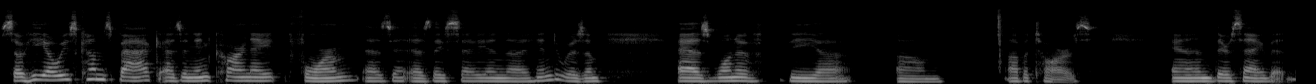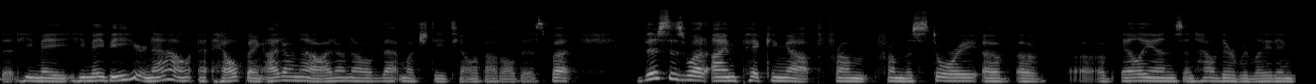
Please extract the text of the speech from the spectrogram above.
So he always comes back as an incarnate form, as as they say in uh, Hinduism, as one of the uh, um, avatars, and they're saying that that he may he may be here now uh, helping. I don't know. I don't know that much detail about all this, but this is what I'm picking up from from the story of of of aliens and how they're relating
